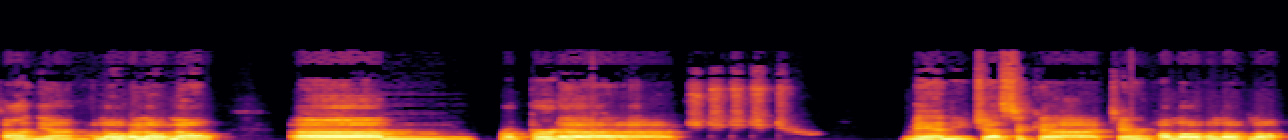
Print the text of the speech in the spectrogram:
Tanya. Hello, hello, hello. Um, Roberta, Manny, Jessica, Taryn. Hello, hello, hello.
